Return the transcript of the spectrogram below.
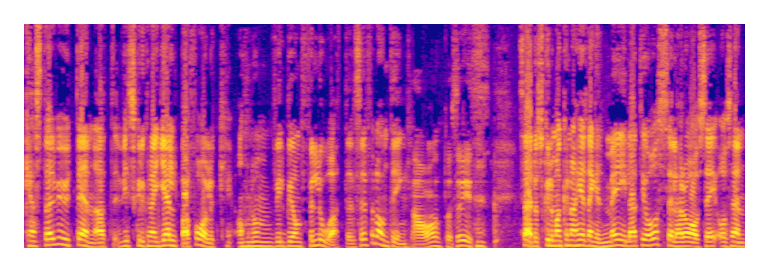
kastade vi ut den att vi skulle kunna hjälpa folk om de vill be om förlåtelse för någonting. Ja, precis. Så här, då skulle man kunna helt enkelt mejla till oss eller höra av sig och sen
